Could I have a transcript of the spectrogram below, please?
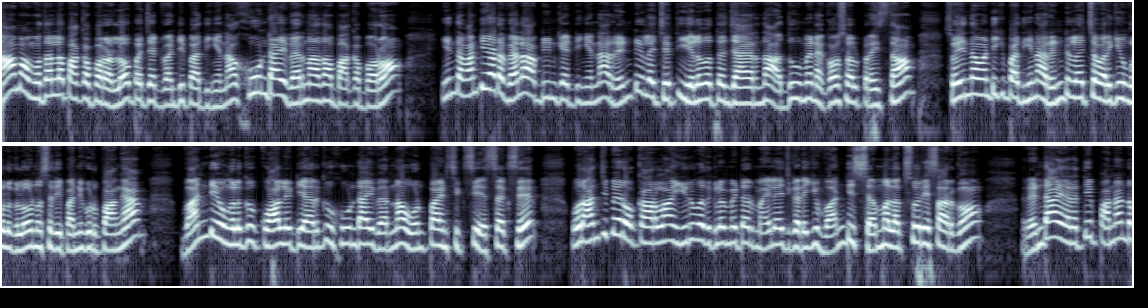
நாம முதல்ல பார்க்க போகிற லோ பட்ஜெட் வண்டி பார்த்தீங்கன்னா ஹூண்டாய் வெர்னா தான் பார்க்க போகிறோம் இந்த வண்டியோட விலை அப்படின்னு கேட்டிங்கன்னா ரெண்டு லட்சத்தி எழுபத்தஞ்சாயிரம் தான். அதுவுமே நெகோசல் ப்ரைஸ் தான். ஸோ இந்த வண்டிக்கு பார்த்தீங்கன்னா ரெண்டு லட்சம் வரைக்கும் உங்களுக்கு லோன் வசதி பண்ணி கொடுப்பாங்க. வண்டி உங்களுக்கு குவாலிட்டியாக இருக்குது Hyundai Verna one point six SX ஒரு அஞ்சு பேர் உட்காரலாம். இருபது கிலோமீட்டர் மைலேஜ் கிடைக்கும் வண்டி செம்ம லக்ஸூரியஸாக இருக்கும். ரெண்டாயிரத்தி பன்னெண்டு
